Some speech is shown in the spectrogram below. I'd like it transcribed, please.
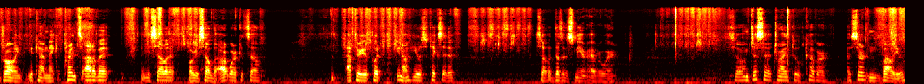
drawing. You can make a print out of it and you sell it or you sell the artwork itself. After you put you know use fixative so it doesn't smear everywhere so I'm just uh, trying to cover a certain value.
